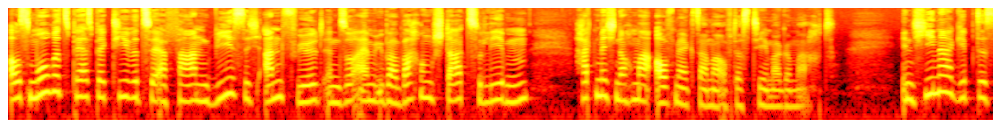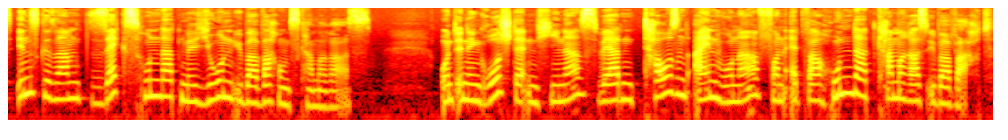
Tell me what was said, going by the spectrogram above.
Aus Moritz Perspektive zu erfahren, wie es sich anfühlt, in so einem Überwachungsstaat zu leben, hat mich nochmal aufmerksamer auf das Thema gemacht. In China gibt es insgesamt 600 Millionen Überwachungskameras. Und in den Großstädten Chinas werden 1000 Einwohner von etwa 100 Kameras überwacht.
